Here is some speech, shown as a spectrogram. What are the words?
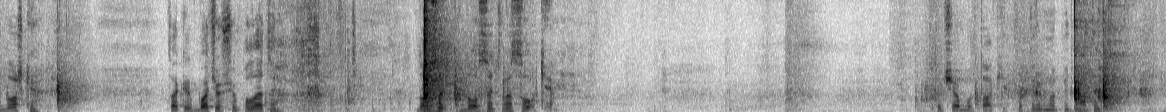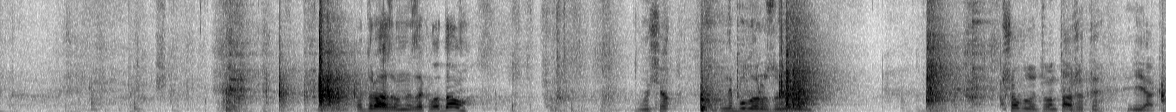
дошки, так як бачу, що палети досить, досить високі. Хоча б так їх потрібно підняти. Одразу не закладав, тому що не було розуміння, що будуть вантажити і як.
